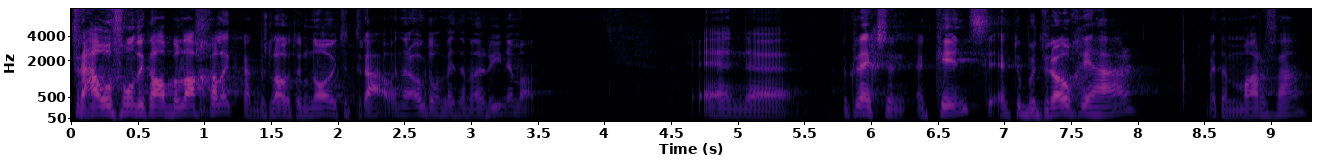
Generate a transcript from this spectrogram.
Trouwen vond ik al belachelijk. Ik had besloten nooit te trouwen en dan ook nog met een marineman. En uh, toen kreeg ze een, kind en toen bedroog hij haar met een Marva.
